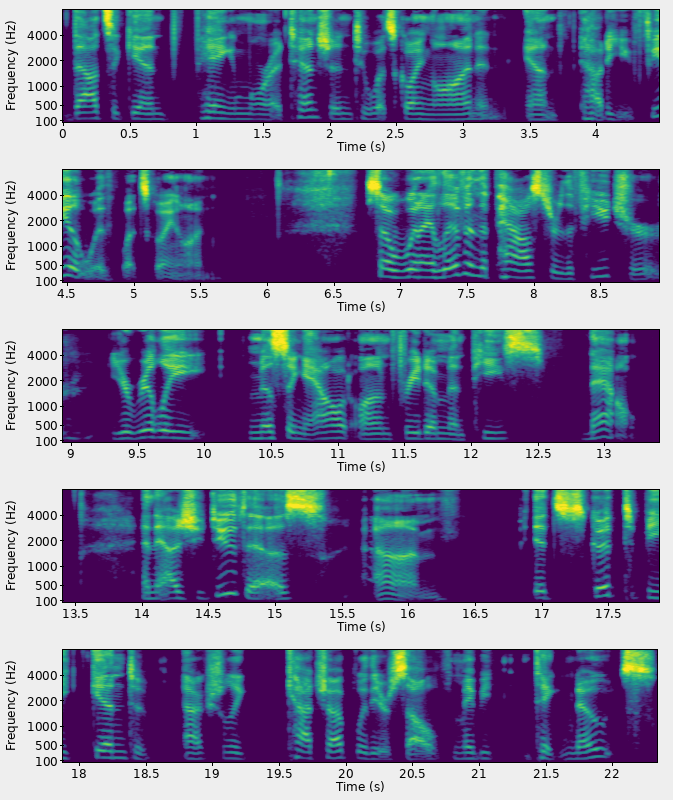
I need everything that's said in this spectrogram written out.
that's again paying more attention to what's going on and and how do you feel with what's going on. So when I live in the past or the future, you're really missing out on freedom and peace now. And as you do this, um, it's good to begin to actually catch up with yourself, maybe take notes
